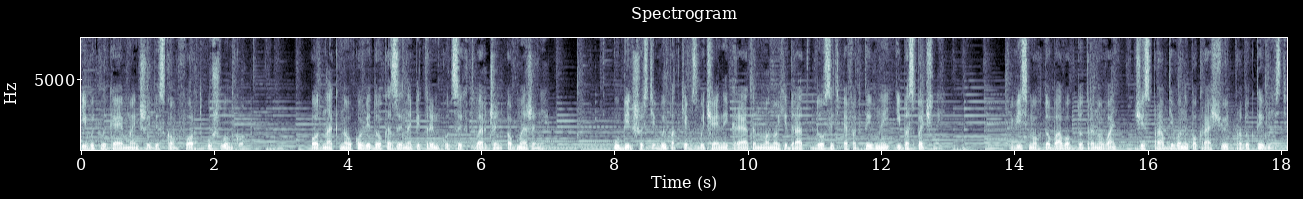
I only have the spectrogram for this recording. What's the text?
і викликає менший дискомфорт у шлунку. Однак наукові докази на підтримку цих тверджень обмежені. У більшості випадків звичайний креатин моногідрат досить ефективний і безпечний. Вісьмох добавок до тренувань, чи справді вони покращують продуктивність.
